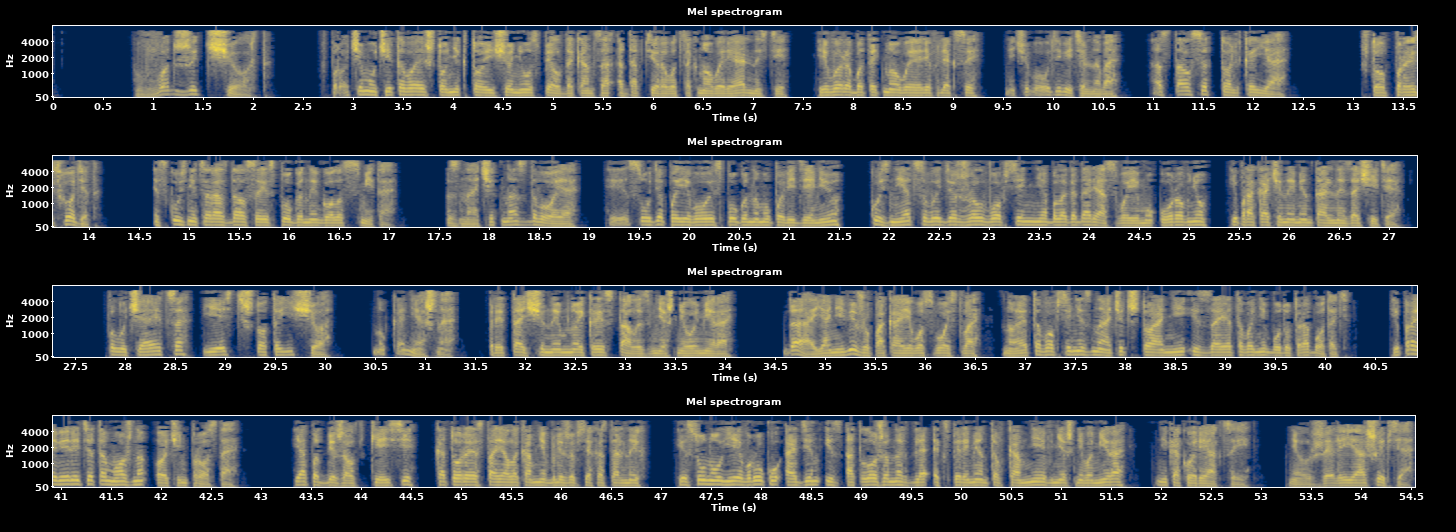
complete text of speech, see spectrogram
Вот же черт! Впрочем, учитывая, что никто еще не успел до конца адаптироваться к новой реальности и выработать новые рефлексы, ничего удивительного, остался только я. Что происходит? Из кузницы раздался испуганный голос Смита. Значит, нас двое, и, судя по его испуганному поведению, кузнец выдержал вовсе не благодаря своему уровню и прокачанной ментальной защите. Получается, есть что-то еще. Ну, конечно, притащенный мной кристалл из внешнего мира. Да, я не вижу пока его свойства, но это вовсе не значит, что они из-за этого не будут работать. И проверить это можно очень просто. Я подбежал к Кейси, которая стояла ко мне ближе всех остальных, и сунул ей в руку один из отложенных для экспериментов камней внешнего мира, никакой реакции. Неужели я ошибся?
